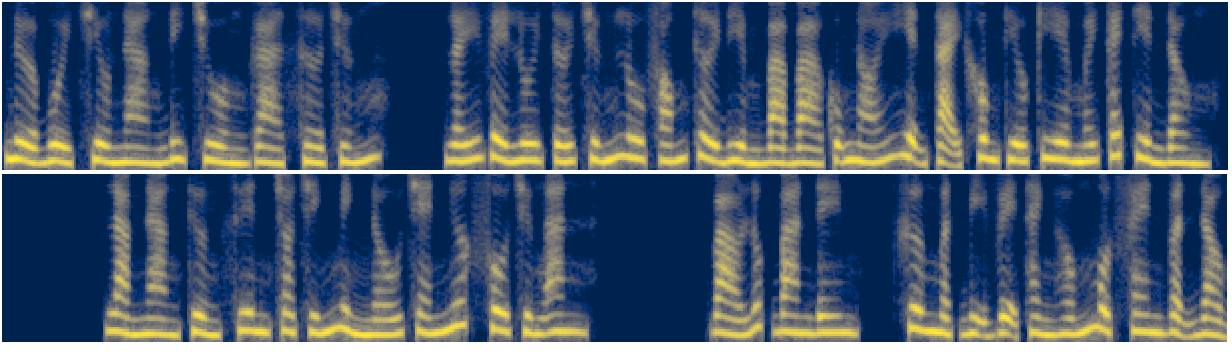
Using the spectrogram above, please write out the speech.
nửa buổi chiều nàng đi chuồng gà sờ trứng. Lấy về lui tới trứng lưu phóng thời điểm bà bà cũng nói hiện tại không thiếu kia mấy cái tiền đồng. Làm nàng thường xuyên cho chính mình nấu chén nước phô trứng ăn. Vào lúc ban đêm, Khương Mật bị vệ thành hống một phen vận động.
